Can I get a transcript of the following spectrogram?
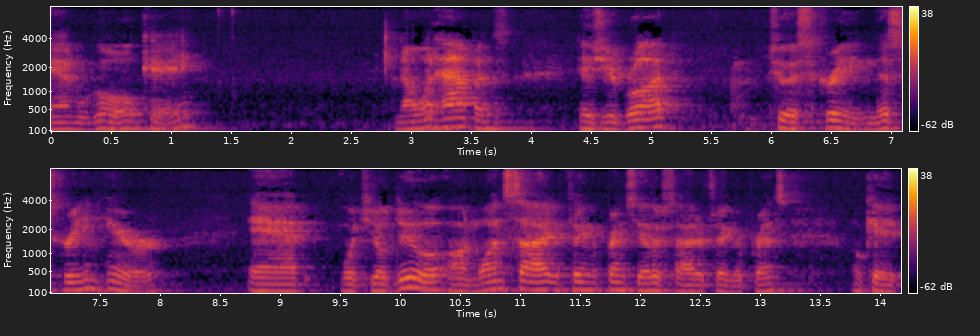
And we'll go okay. Now what happens is you're brought to a screen, this screen here, and what you'll do on one side of fingerprints, the other side of fingerprints, okay,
